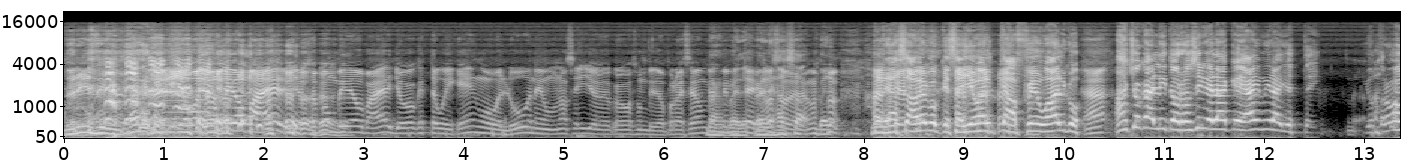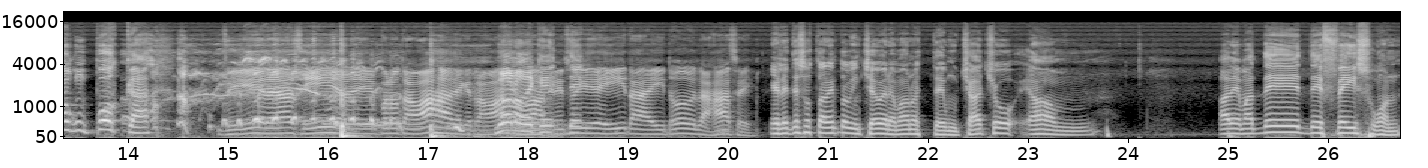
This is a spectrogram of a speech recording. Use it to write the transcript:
Durísimo. Yo voy a hacer un video para él. Yo saco un video para él. Yo creo que este weekend o el lunes, uno así, yo creo que es un video. Pero ese hombre es Me, bien me misterioso. Me- me deja saber porque se lleva el café o algo. Ah. Ah, Carlito Rossi, que es la que hay. Mira, yo, estoy, yo trabajo con un podcast. Sí, es así, es- pero trabaja, de que trabaja. No, no, de que- Tiene sus de- ideitas y todo, las hace. Él es de esos talentos bien chéveres, hermano. Este muchacho, um, además de, de Phase One,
